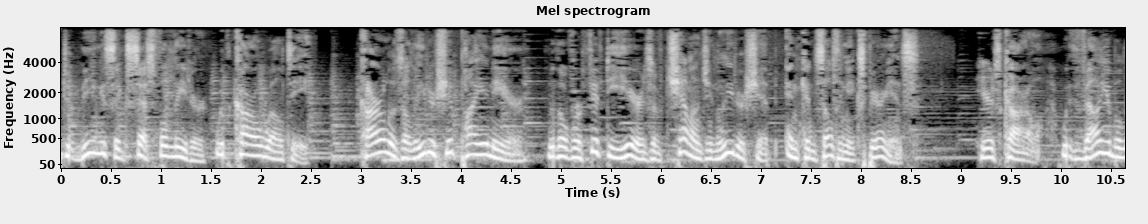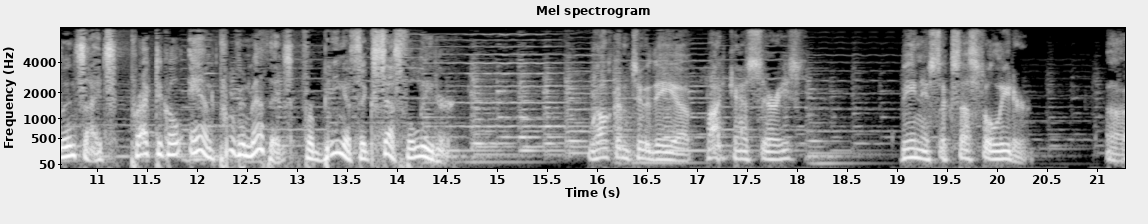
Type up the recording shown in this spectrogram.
to Being a Successful Leader with Carl Welty. Carl is a leadership pioneer with over 50 years of challenging leadership and consulting experience. Here's Carl with valuable insights, practical, and proven methods for being a successful leader. Welcome to the uh, podcast series, Being a Successful Leader. Uh,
